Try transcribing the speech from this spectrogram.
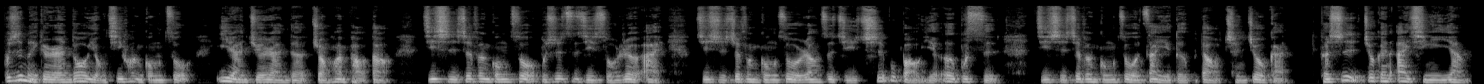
不是每个人都有勇气换工作，毅然决然的转换跑道，即使这份工作不是自己所热爱，即使这份工作让自己吃不饱也饿不死，即使这份工作再也得不到成就感。可是，就跟爱情一样，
